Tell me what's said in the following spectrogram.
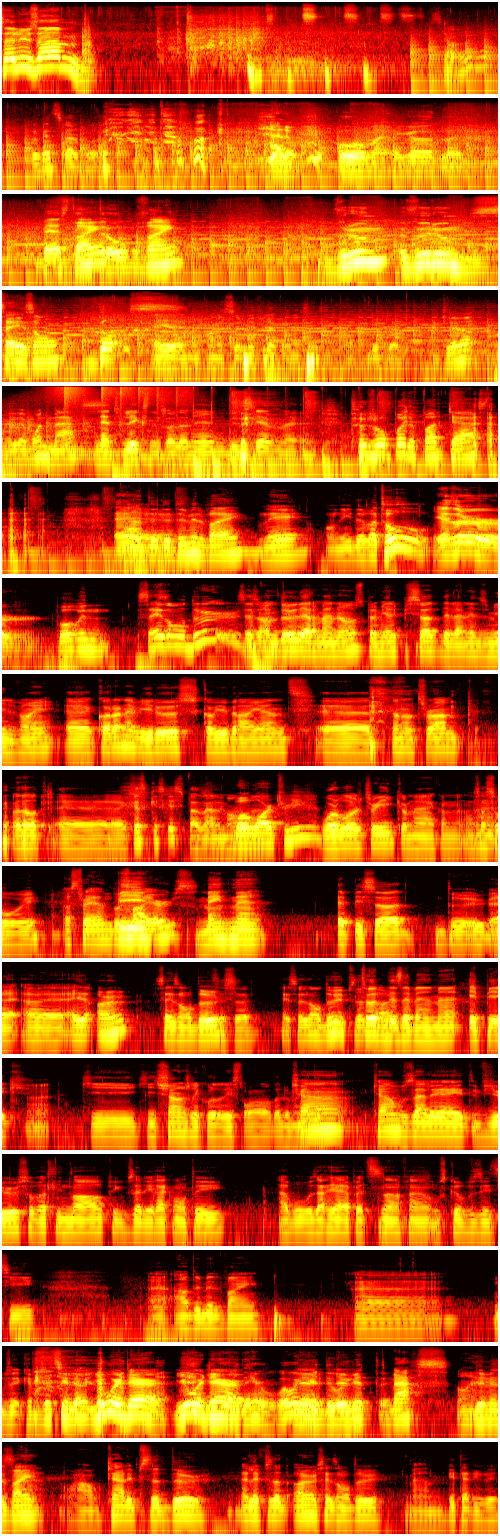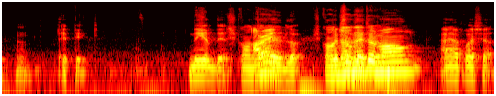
Salut Sam! C'est vrai? Pourquoi tu parles pas? Allô. Oh my god, man. Best 20, intro. 20, Vroom, vroom. saison 2. Hey, euh, on a survécu la première saison. Donc là, on est le mois de mars. Netflix nous a donné une deuxième. euh, Toujours pas de podcast en euh, de, de 2020, mais on est de retour Yes sir! pour une saison 2. de Saison podcast. 2 d'Hermanos, premier épisode de l'année 2020. Euh, coronavirus, Kobe Bryant, euh, Donald Trump, quoi d'autre? Euh, Qu'est-ce qu'est-ce qui se passe dans le monde? World là? War 3, World War 3 qu'on a, qu'on on s'est Ouais. sauvé. Australian Bushfires, Maintenant, épisode, 2, euh, 1, saison 2. c'est ça. Et saison 2, épisode Tous 1. des événements épiques Ouais. Qui, qui changent les cours de l'histoire de l'humanité. Quand, quand vous allez être vieux sur votre lit de mort, puis que vous allez raconter à vos arrière-petits-enfants où ce que vous étiez euh, en 2020, euh, vous que vous étiez là. You were there. You were You there. were there. What were le, you doing? le 8 mars Ouais, 2020, Wow, quand l'épisode 2, à l'épisode 1, saison 2, man. est arrivé. Épique. Nailed it. Je suis content Alright. d'être là. Je suis Bonne content journée d'être tout le là. monde. À la prochaine.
